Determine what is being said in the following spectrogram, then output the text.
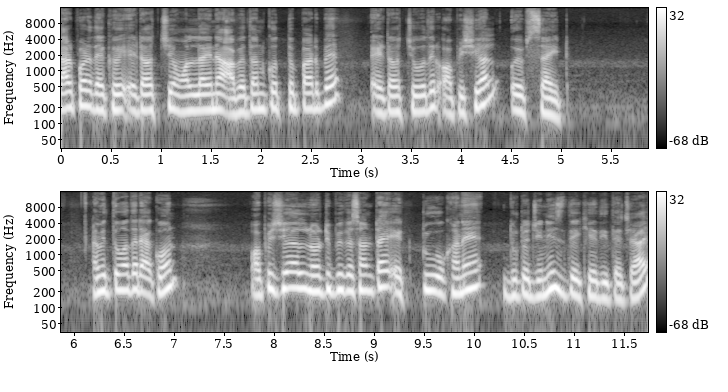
তারপরে দেখো, এটা হচ্ছে অনলাইনে আবেদন করতে পারবে। এটা হচ্ছে ওদের অফিসিয়াল ওয়েবসাইট আমি তোমাদের এখন অফিসিয়াল নোটিফিকেশানটা একটু ওখানে দুটো জিনিস দেখিয়ে দিতে চাই।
